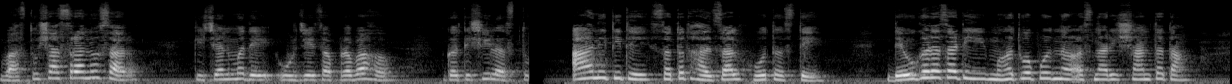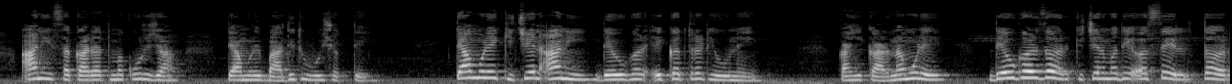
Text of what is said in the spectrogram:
वास्तुशास्त्रानुसार किचनमध्ये ऊर्जेचा प्रवाह गतिशील असतो. आणि तिथे सतत हालचाल होत असते. देवघरासाठी महत्त्वपूर्ण असणारी शांतता आणि सकारात्मक ऊर्जा त्यामुळे बाधित होऊ शकते. त्यामुळे किचन आणि देवघर एकत्र ठेवू नये. काही कारणामुळे देवघर जर किचनमध्ये असेल तर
